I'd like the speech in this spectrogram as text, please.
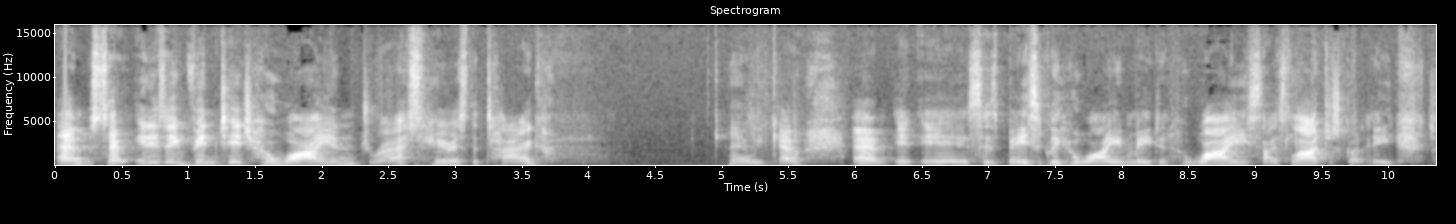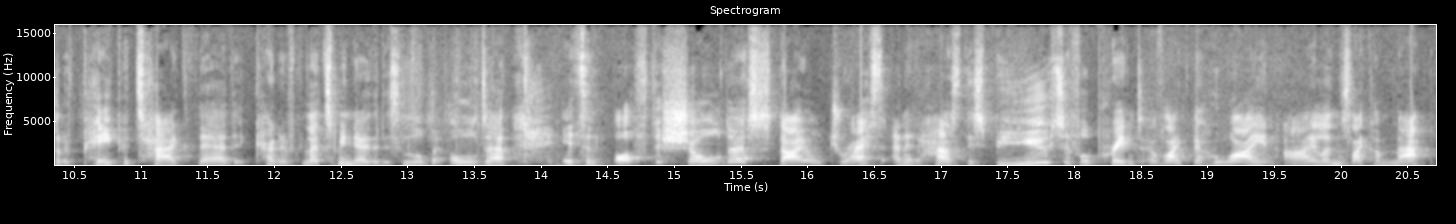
Um, so it is a vintage Hawaiian dress. Here is the tag. There we go. Um, it is says basically Hawaiian made in Hawaii, size large. It's got a sort of paper tag there that kind of lets me know that it's a little bit older. It's an off-the-shoulder style dress and it has this beautiful print of like the Hawaiian Islands, like a map,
